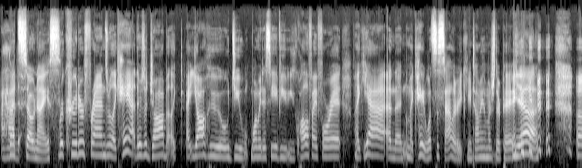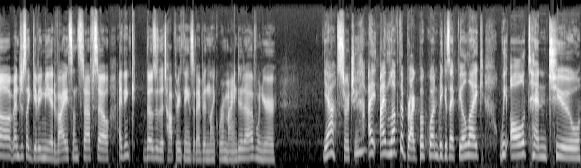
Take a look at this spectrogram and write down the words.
i had That's so nice. recruiter friends were like, "Hey, uh, there's a job at, like at Yahoo. Do you want me to see if you, you qualify for it?" I'm like, "Yeah." And then I'm like, "Hey, what's the salary? Can you tell me how much they're paying?" Yeah. um, and just like giving me advice on stuff. So I think those are the top three things that I've been like reminded of when you're Yeah. searching. I, I love the brag book one because I feel like we all tend to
